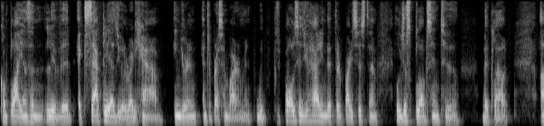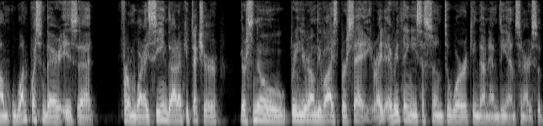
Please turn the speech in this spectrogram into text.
compliance and leave it exactly as you already have in your enterprise environment. With policies you had in the third-party system, it just plugs into the cloud. Um, one question there is that from what I see in that architecture, there's no bring your own device per se, right? Everything is assumed to work in an MDM scenario. So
